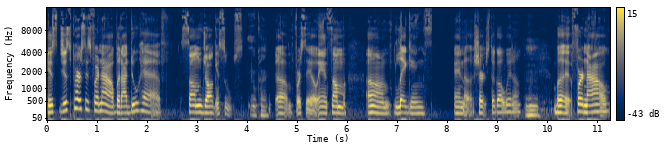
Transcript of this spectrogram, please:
it's just purses for now, but I do have some jogging suits Okay, um for sale and some um leggings and uh, shirts to go with them. But for now,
